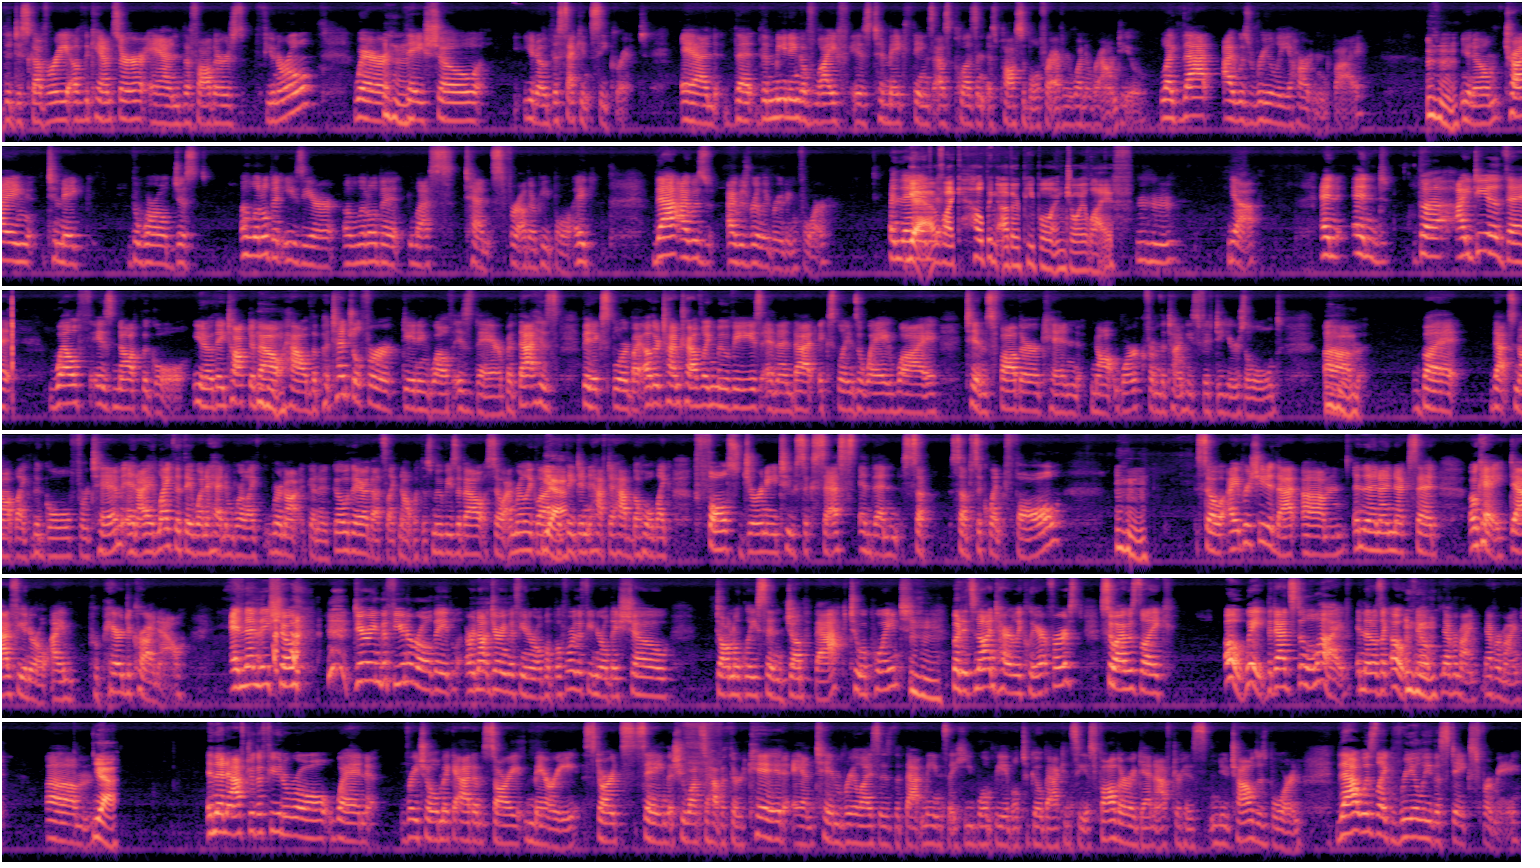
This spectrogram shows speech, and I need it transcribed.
the discovery of the cancer and the father's funeral, where Mhm. they show, you know, the second secret and that the meaning of life is to make things as pleasant as possible for everyone around you. Like that, I was really heartened by, hmm you know, trying to make the world just a little bit easier, a little bit less tense for other people. It that I was I was really rooting for. And then yeah, of like helping other people enjoy life. Mm-hmm. Yeah. And and the idea that wealth is not the goal. You know, they talked about Mhm. how the potential for gaining wealth is there, but that has been explored by other time traveling movies and then that explains away why Tim's father can not work from the time he's 50 years old. Um but that's not like the goal for Tim. And I like that they went ahead and were like, we're not gonna go there. That's like not what this movie's about. So I'm really glad Yeah. that they didn't have to have the whole like false journey to success and then su- subsequent fall. hmm So I appreciated that. Um, and then I next said, okay, dad funeral. I am prepared to cry now. And then they show during the funeral, they or not during the funeral, but before the funeral, they show Domhnall Gleeson jump back to a point, hmm but it's not entirely clear at first. So I was like, oh wait, the dad's still alive. And then I was like, oh no, Mhm. never mind, never mind. Um, Yeah. and then after the funeral, when Rachel McAdams, sorry, Mary, starts saying that she wants to have a third kid, and Tim realizes that that means that he won't be able to go back and see his father again after his new child is born, that was like really the stakes for me.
